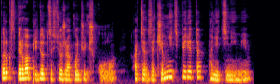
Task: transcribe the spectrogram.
Только сперва придется все же окончить школу. Хотя зачем мне теперь это, понятия не имею.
